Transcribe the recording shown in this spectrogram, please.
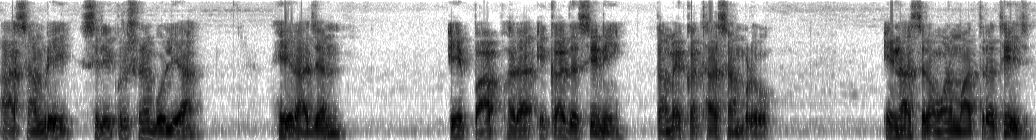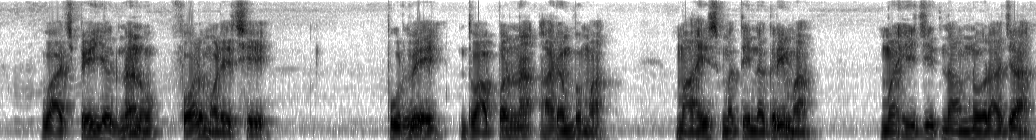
આ સાંભળી શ્રી કૃષ્ણ બોલ્યા, હે રાજન, એ પાપહરા એકાદશીની તમે કથા સાંભળો. એના શ્રવણ માત્રથી જ વાજપેયી યજ્ઞનું ફળ મળે છે. પૂર્વે દ્વાપરના આરંભમાં માહિષ્મતી નગરીમાં મહિજીત નામનો રાજા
